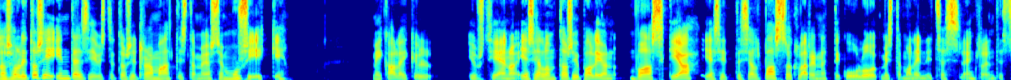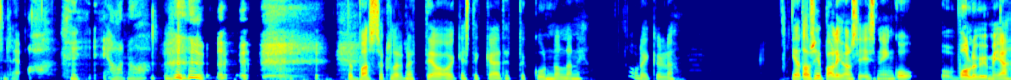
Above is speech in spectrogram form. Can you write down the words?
no se oli tosi intensiivistä, tosi dramaattista myös se musiikki, mikä oli kyllä just hieno. Ja siellä on tosi paljon vaskia, ja sitten siellä bassoklarinetti kuuluu, mistä mä olin itse silleen klarinetissa silleen, ah, ihanaa. että bassoklarinettia on oikeasti käytetty kunnolla, niin oli kyllä. Ja tosi paljon siis niin kuin volyymiä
